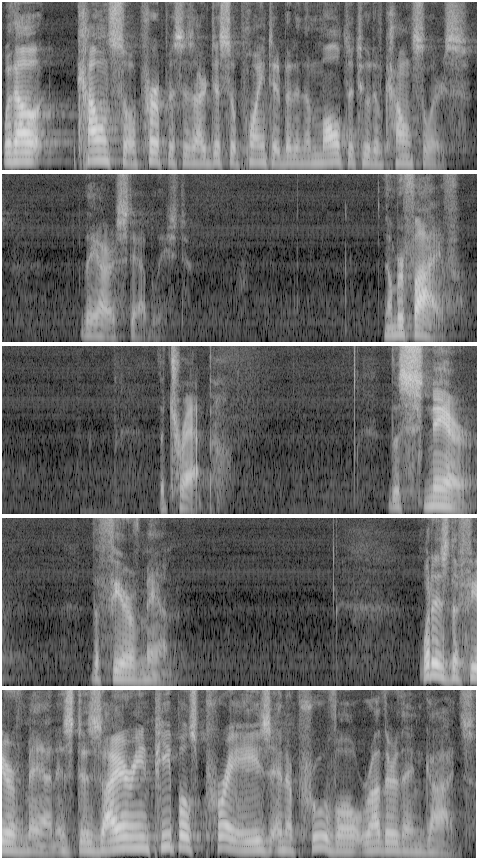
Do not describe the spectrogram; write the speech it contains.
Without counsel, purposes are disappointed, but in the multitude of counselors, they are established. Number five, the trap, the snare, the fear of man. What is the fear of man? Is desiring people's praise and approval rather than God's.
